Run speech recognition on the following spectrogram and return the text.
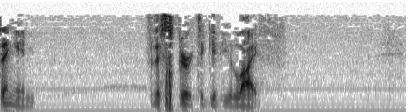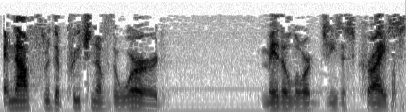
singing for the Spirit to give you life. And now, through the preaching of the Word, may the Lord Jesus Christ,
